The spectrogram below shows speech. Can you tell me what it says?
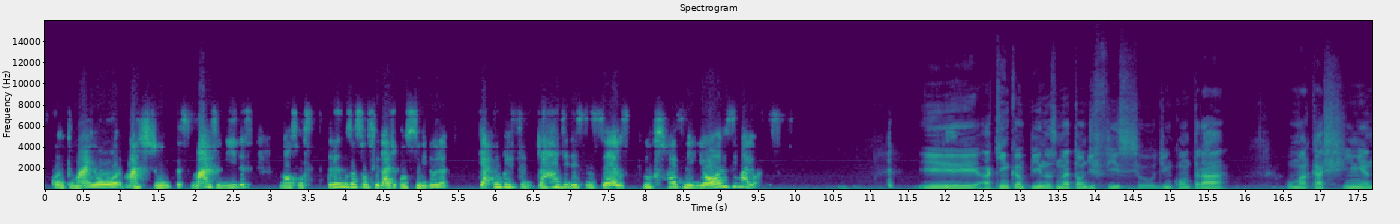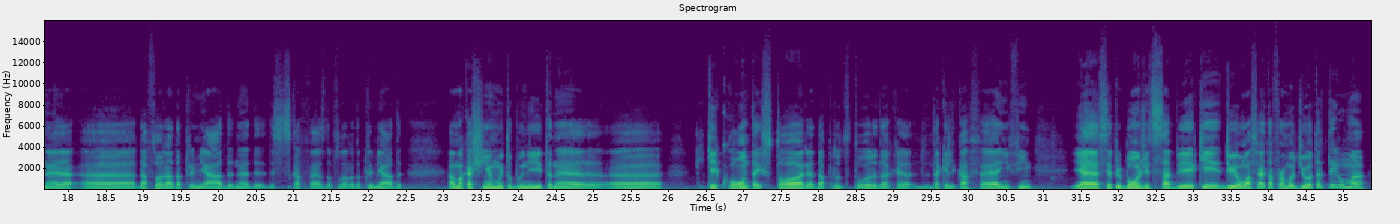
quanto maior, mais juntas, mais unidas, nós mostramos à sociedade consumidora que a cumplicidade desses elos nos faz melhores e maiores. E aqui em Campinas não é tão difícil de encontrar uma caixinha né, uh, da Florada Premiada, né, de, desses cafés da Florada Premiada. É uma caixinha muito bonita, né, uh, que, conta a história da produtora daquele, daquele café, enfim. E é sempre bom a gente saber que, de uma certa forma ou de outra, tem uma,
